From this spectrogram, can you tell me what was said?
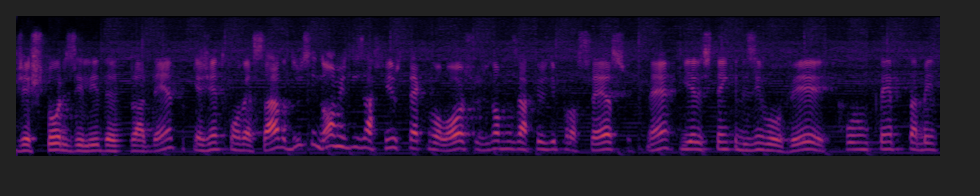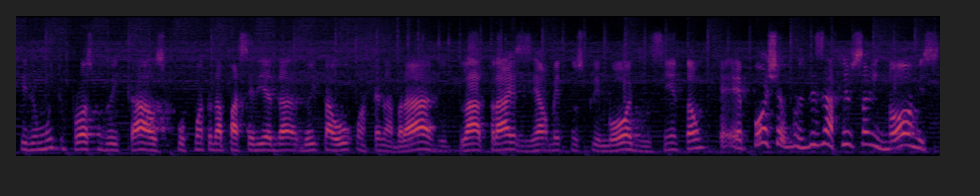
gestores e líderes lá dentro e a gente conversava dos enormes desafios tecnológicos, os enormes desafios de processo, né? E eles têm que desenvolver. Por um tempo também tive muito próximo do Icarus por conta da parceria da, do Itaú com a Fenabrave, lá atrás, realmente nos primórdios, assim. Então, é, poxa, os desafios são enormes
